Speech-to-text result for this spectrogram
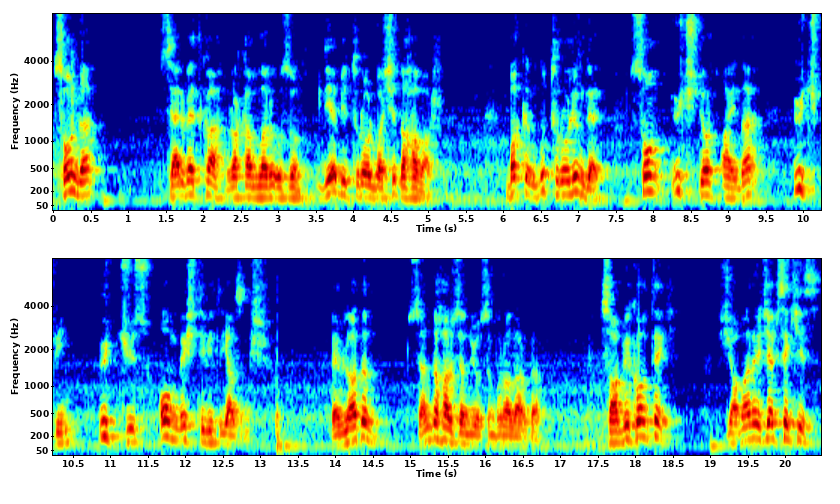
Sonra Servet K rakamları uzun diye bir troll başı daha var. Bakın bu trolüm de son 3-4 ayda 3315 tweet yazmış. Evladım sen de harcanıyorsun buralarda. Sabri Kontek, Jaba Recep 8.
